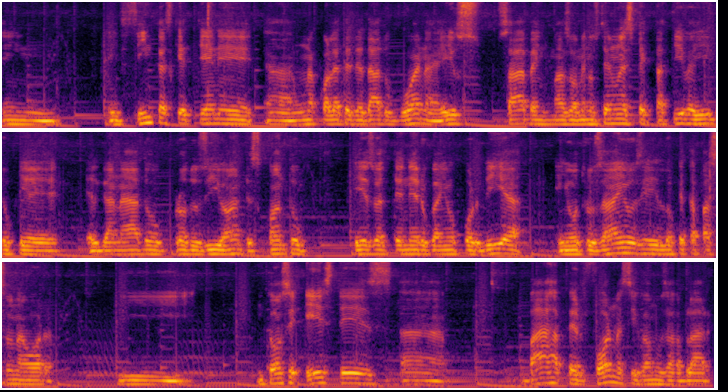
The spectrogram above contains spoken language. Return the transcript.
en, en fincas que tienen uh, una coleta de dados buena, ellos saben más o menos, tienen una expectativa ahí de que el ganado produziu antes, quanto peso el tenero ganhou por dia em outros anos e o que está passando na hora. E então, estes uh, barra performance, vamos falar,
